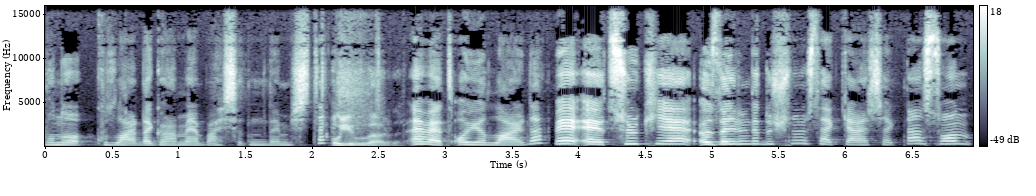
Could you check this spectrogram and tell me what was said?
bunu okullarda görmeye başladım demişti. O yıllarda. Evet o yıllarda ve e, Türkiye özelinde düşünürsek gerçekten son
